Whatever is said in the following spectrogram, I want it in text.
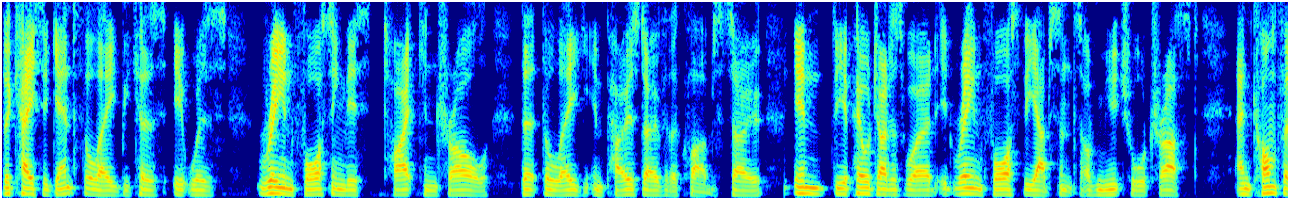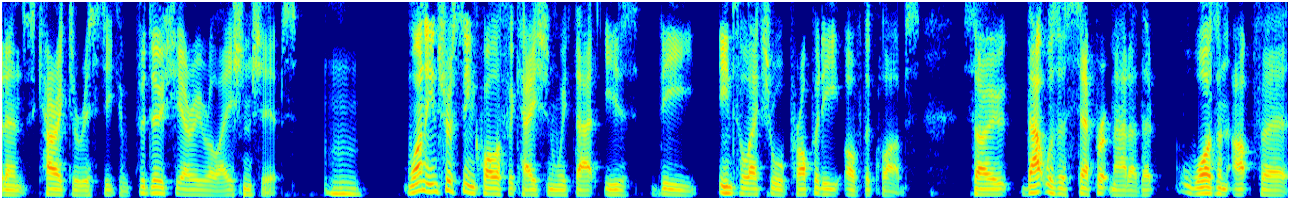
the case against the league because it was reinforcing this tight control that the league imposed over the clubs. So, in the appeal judge's word, it reinforced the absence of mutual trust and confidence characteristic of fiduciary relationships. Mm. One interesting qualification with that is the intellectual property of the clubs. So that was a separate matter that wasn't up for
